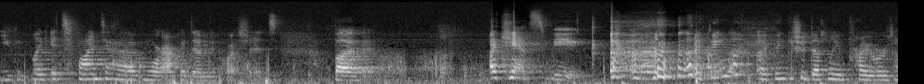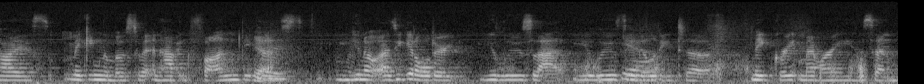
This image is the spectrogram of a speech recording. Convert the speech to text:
you can like it's fine to have more academic questions, but I can't speak. I think I think you should definitely prioritize making the most of it and having fun because mm-hmm. you know as you get older you lose that you lose the Yeah. ability to make great memories and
